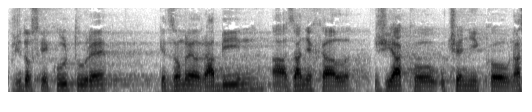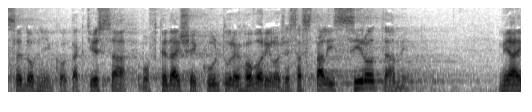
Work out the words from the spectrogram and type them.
V židovskej kultúre, keď zomrel rabín a zanechal žiakov, učeníkov, nasledovníkov, tak tiež sa vo vtedajšej kultúre hovorilo, že sa stali sirotami. My aj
